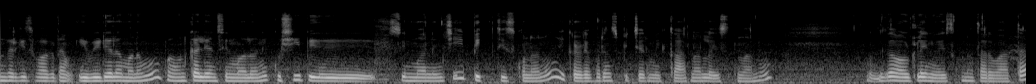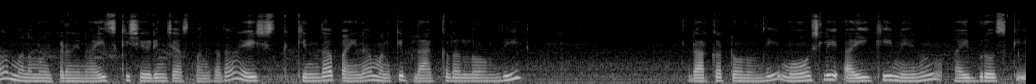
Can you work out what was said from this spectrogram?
అందరికీ స్వాగతం. ఈ వీడియోలో మనము పవన్ కళ్యాణ్ సినిమాలోని ఖుషి పి సినిమా నుంచి పిక్ తీసుకున్నాను. ఇక్కడ రెఫరెన్స్ పిక్చర్ మీకు కార్నర్లో ఇస్తున్నాను. ముందుగా అవుట్లైన్ వేసుకున్న తర్వాత మనము ఇక్కడ నేను ఐస్కి షేడింగ్ చేస్తాను కదా. ఐస్ కింద పైన మనకి బ్లాక్ కలర్లో ఉంది. డార్కర్ టోన్ ఉంది. మోస్ట్లీ ఐకి నేను ఐబ్రోస్కి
